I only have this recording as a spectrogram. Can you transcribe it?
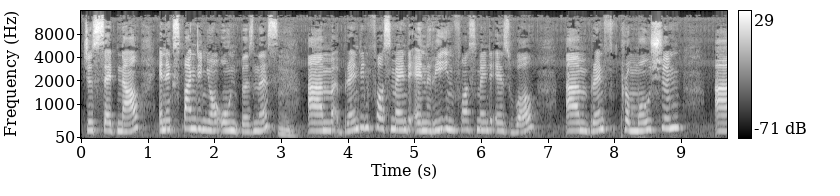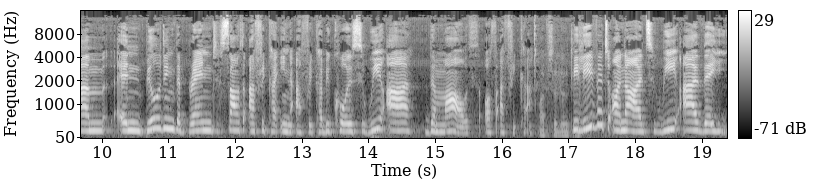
just said now, and expanding your own business, mm. brand enforcement and reinforcement as well um, brand promotion, um, and building the brand South Africa in Africa because we are the mouth of Africa. Absolutely. Believe it or not, we are the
